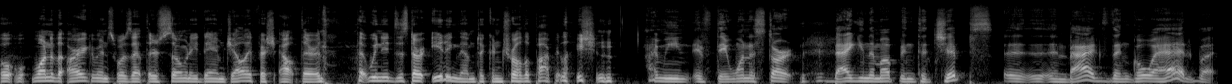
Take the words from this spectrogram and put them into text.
Well, one of the arguments was that there's so many damn jellyfish out there that we need to start eating them to control the population. I mean, if they want to start bagging them up into chips uh, uh, and bags, then go ahead. But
